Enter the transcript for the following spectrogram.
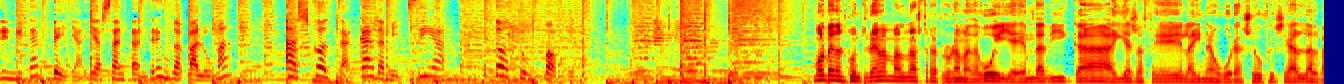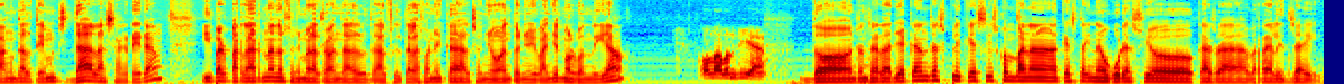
Trinitat Vella i a Sant Andreu de Palomar, escolta cada migdia tot un poble. Molt bé, doncs continuem amb el nostre programa d'avui i hem de dir que ahir es va fer la inauguració oficial del Banc del Temps de la Sagrera i per parlar-ne doncs, tenim a l'altra banda del, del fil telefònic el senyor Antonio Ibáñez, molt bon dia. Hola, bon dia. Doncs ens agradaria que ens expliquessis com va anar aquesta inauguració que es va realitzar ahir.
